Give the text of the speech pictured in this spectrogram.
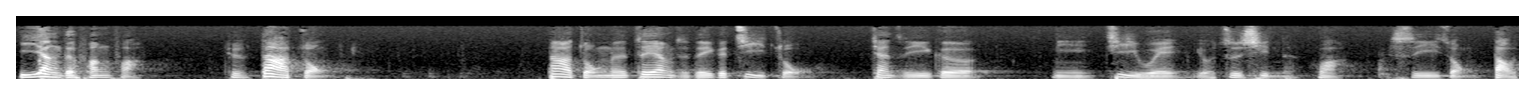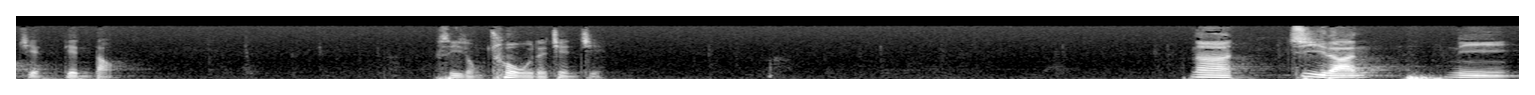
一样的方法，就是大种，大种呢这样子的一个记着，这样子一个你既为有自信的话。是一种道见颠倒，是一种错误的见解。那既然你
